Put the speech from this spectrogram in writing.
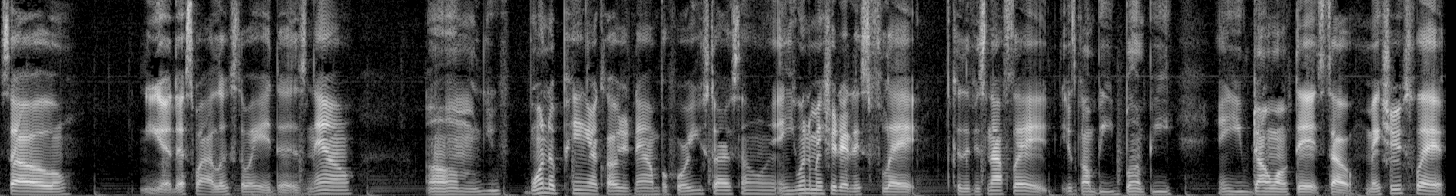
So yeah, that's why it looks the way it does now. Um, you want to pin your closure down before you start sewing, and you want to make sure that it's flat. Because if it's not flat, it's gonna be bumpy, and you don't want that. So make sure it's flat.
